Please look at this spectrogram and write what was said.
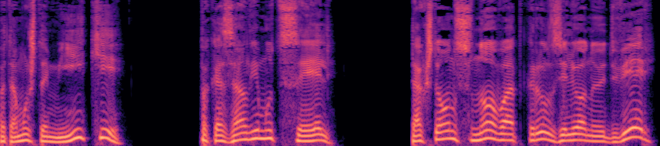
потому что Микки показал ему цель, так что он снова открыл зеленую дверь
